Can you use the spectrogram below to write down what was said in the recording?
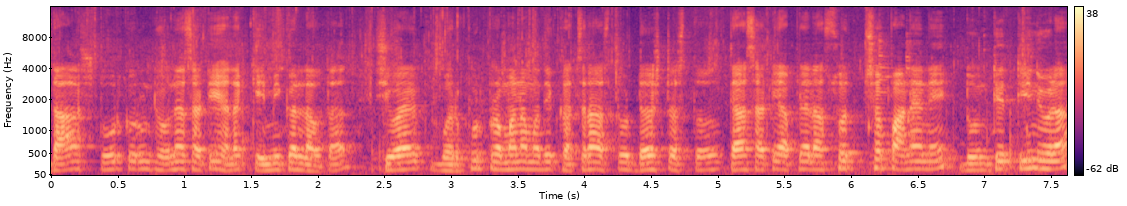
डाळ स्टोअर करून ठेवण्यासाठी ह्याला केमिकल लावतात. शिवाय भरपूर प्रमाणामध्ये कचरा असतो डस्ट असतं. त्यासाठी आपल्याला स्वच्छ पाण्याने दोन ते तीन वेळा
